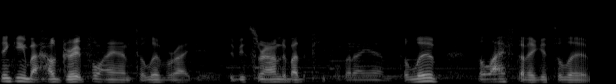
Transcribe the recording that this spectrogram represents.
thinking about how grateful I am to live where I do, to be surrounded by the people that I am, to live the life that I get to live.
